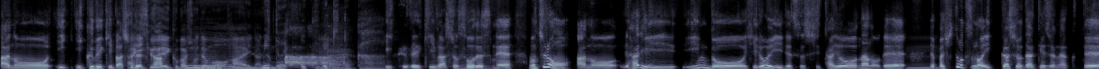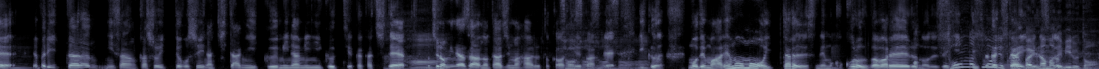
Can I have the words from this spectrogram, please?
あのーい行くべき場所あですか？行く行く場所でも、うん。はい何でも。見ておくべきとか。行くべき場所、そうですね。もちろん、あの、やはり、インド広いですし、多様なので、うん。やっぱり一つの一箇所だけじゃなくて、うん。やっぱり行ったら二、三箇所行ってほしいな、北に行く、南に行くっていう形で、はあ。もちろん皆さん、あの、タージマハールとかはそう定番でそうそう。そう行く。もうでも、あれももう行ったらですね、もう心奪われるので、ぜひそんな行っていたすごいですかやだきたいんですっぱり生で見ると、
